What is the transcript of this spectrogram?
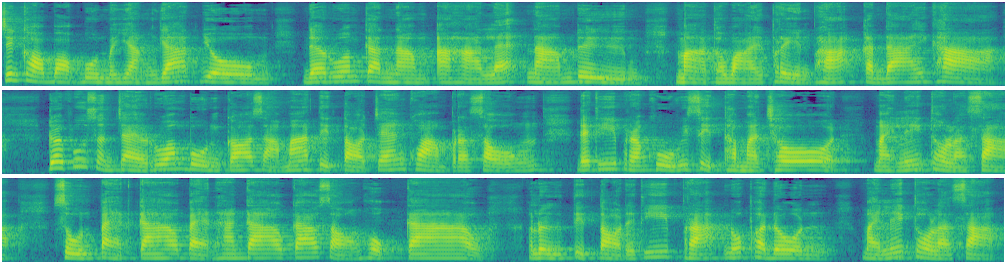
จึงขอบอกบุญมายังญาติโยม ได้ร่วมกันนำอาหารและน้ำดื่ม มาถวายเพลนพระกันได้ค่ะ โดยผู้สนใจร่วมบุญก็สามารถติดต่อแจ้งความประสงค์ ได้ที่พระครูวิสิทธธรรมโชตหมายเลขโทรศัพท์ 0898599269 หรือติดต่อได้ที่พระนพดล หมายเลขโทรศัพท์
